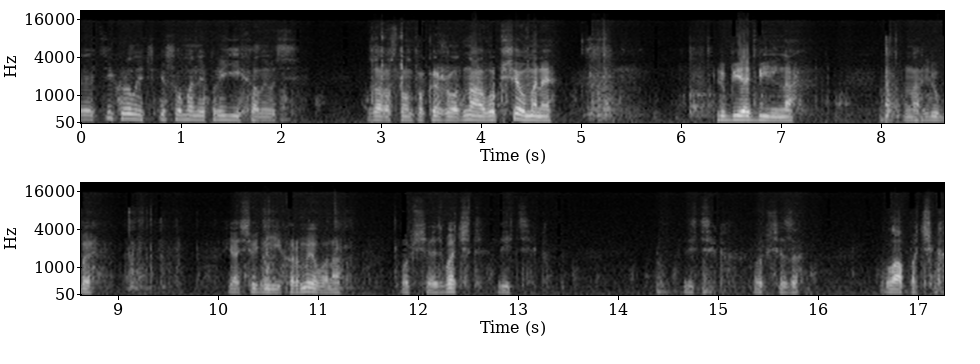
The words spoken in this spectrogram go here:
Е, Ці кролички, що в мене приїхали, ось зараз вам покажу. Одна взагалі в мене любіабільна. Вона любить. Я сьогодні її кормив, вона взагалі, бачите, дивіться яка. Дивіться яка. Взагалі за лапочка.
